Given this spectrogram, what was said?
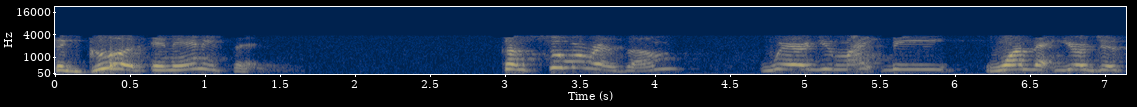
the good in anything. Consumerism where you might be one that you're just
